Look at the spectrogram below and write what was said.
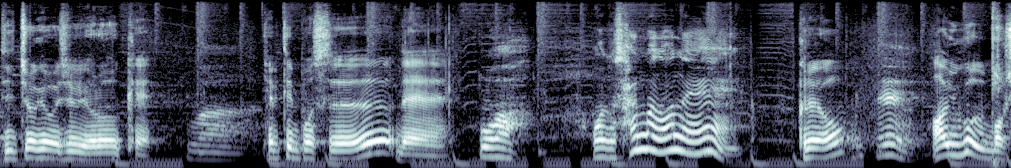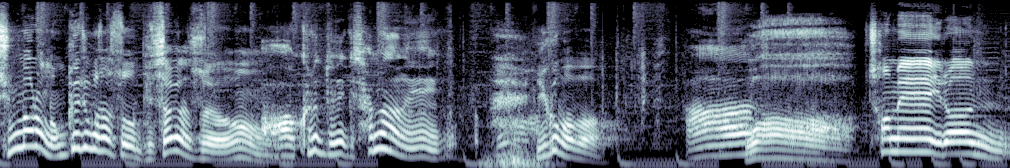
뒤쪽에 보시면 이렇게 와. 캡틴 포스. 네, 와. 어, 이거 살만하네. 그래요? 네. 아 이거 막 10만 원 넘게 주고 샀어. 비싸게 샀어요. 아, 그래도 이렇게 살만하네. 이거. 이거 봐봐. 아. 와 처음에 이런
